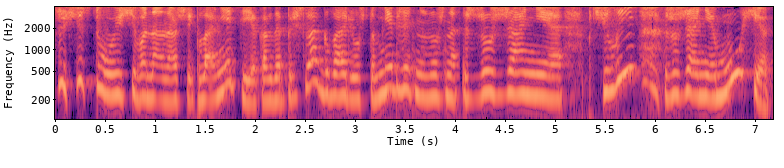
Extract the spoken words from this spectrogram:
существующего на нашей планете. Я когда пришла, говорю, что мне обязательно нужно жужжание пчелы, жужжание мухи,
